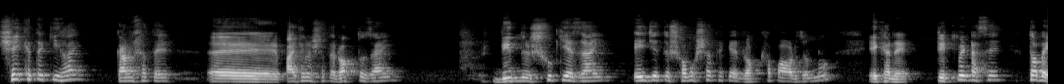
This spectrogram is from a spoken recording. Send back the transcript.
সেই ক্ষেত্রে কি হয়? কারোর সাথে পায়খানার সাথে রক্ত যায়, দিন দিন শুকিয়ে যায়। এই যে তো সমস্যা থেকে রক্ষা পাওয়ার জন্য এখানে ট্রিটমেন্ট আছে। তবে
